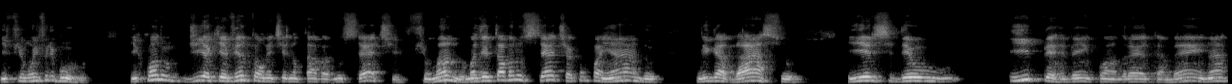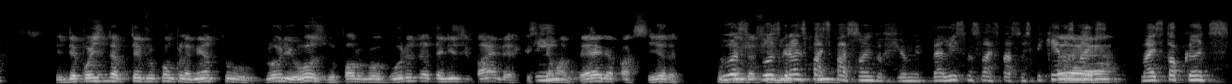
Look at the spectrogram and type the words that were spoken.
e filmou em Friburgo. E quando o dia que eventualmente ele não estava no set filmando, mas ele estava no set acompanhando, ligadaço, e ele se deu hiper bem com a Andréia também, né? E depois ainda teve o um complemento glorioso do Paulo Gorgulho e da Denise Weinberg, que Sim. é uma velha parceira. Duas, duas grandes participações do filme, belíssimas participações, pequenas, é... mas, mas tocantes.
